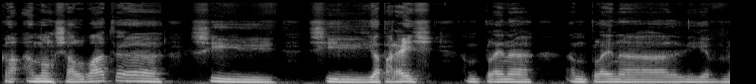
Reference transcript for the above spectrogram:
Clar, amb el salvat, eh, si, si apareix en plena, en plena, diguem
